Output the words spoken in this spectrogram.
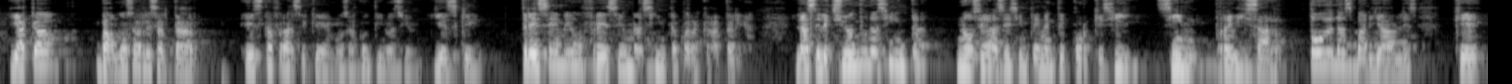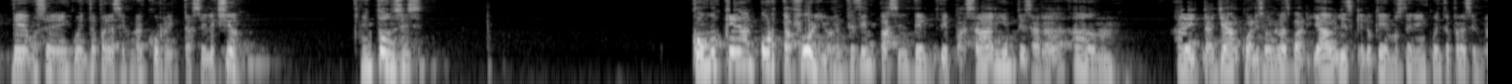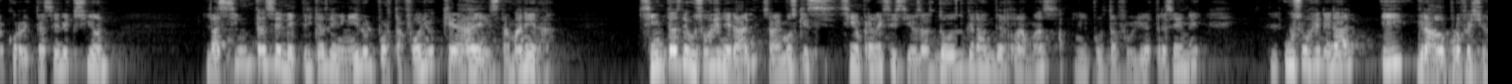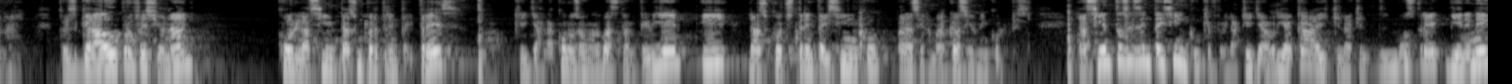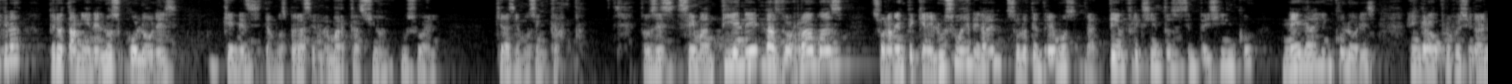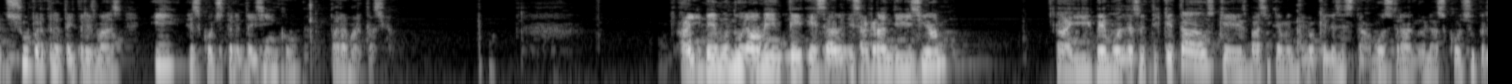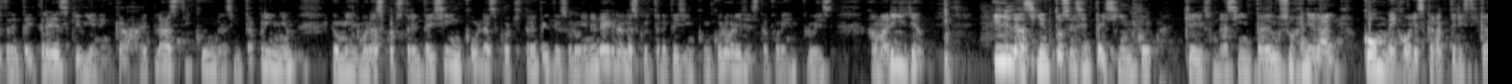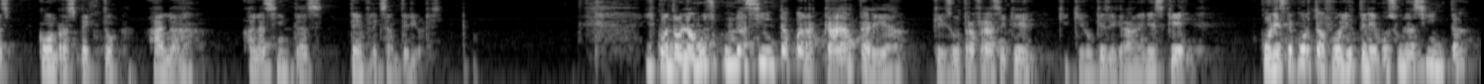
Y acá vamos a resaltar esta frase que vemos a continuación, y es que 3M ofrece una cinta para cada tarea. La selección de una cinta no se hace simplemente porque sí, sin revisar todas las variables que debemos tener en cuenta para hacer una correcta selección. Entonces, ¿cómo queda el portafolio? Antes de, pasar y empezar a, a detallar cuáles son las variables, qué es lo que debemos tener en cuenta para hacer una correcta selección, las cintas eléctricas de vinilo, el portafolio queda de esta manera. Cintas de uso general, sabemos que siempre han existido esas dos grandes ramas en el portafolio de 3M, uso general y grado profesional. Entonces, grado profesional con la cinta Super 33, que ya la conocemos bastante bien, y la Scotch 35 para hacer marcación en colores. La 165, que fue la que ya abrí acá y que la que les mostré, viene negra, pero también en los colores que necesitamos para hacer la marcación usual que hacemos en campo. Entonces se mantiene las dos ramas, solamente que en el uso general solo tendremos la Tenflex 165 negra y en colores, en grado profesional Super 33 más y Scotch 35 para marcación. Ahí vemos nuevamente esa, esa gran división Ahí vemos los etiquetados, que es básicamente lo que les estaba mostrando la Scotch Super 33, que viene en caja de plástico, una cinta premium. Lo mismo la Scotch 35, la Scotch 33 solo viene negra, la Scotch 35 en colores, esta por ejemplo es amarilla. Y la 165, que es una cinta de uso general con mejores características con respecto a, la, a las cintas Tenflex anteriores. Y cuando hablamos una cinta para cada tarea, que es otra frase que quiero que se graben es que con este portafolio tenemos una cinta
